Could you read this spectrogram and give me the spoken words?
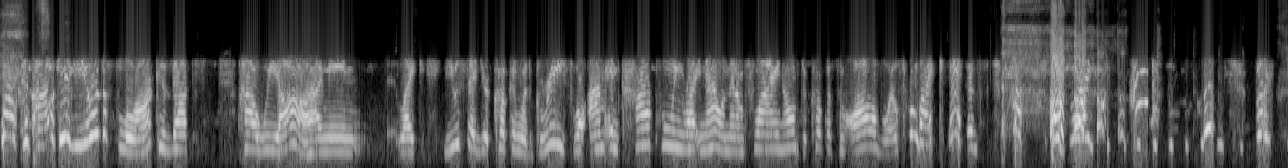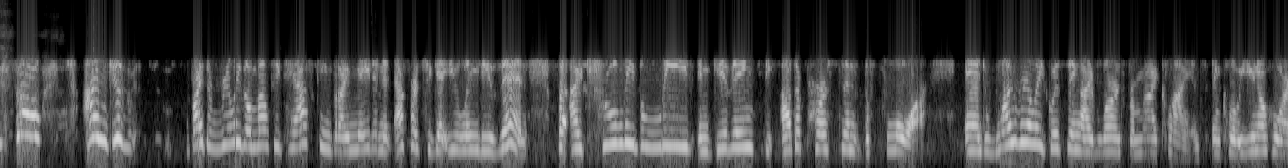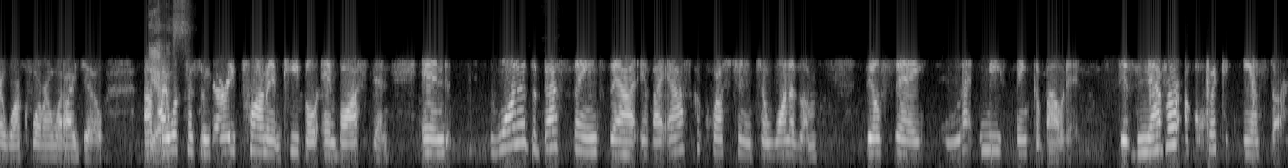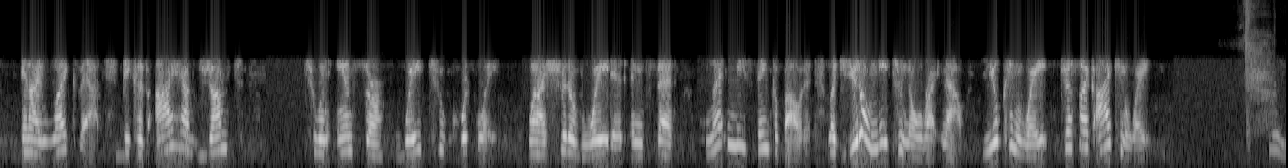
Well, because I'll give you the floor, because that's how we are. I mean, like you said you're cooking with grease. Well, I'm in carpooling right now, and then I'm flying home to cook with some olive oil for my kids. it's like, but so I'm just by the really the multitasking, but I made it an effort to get you ladies in. But I truly believe in giving the other person the floor. And one really good thing I've learned from my clients, and Chloe, you know who I work for and what I do. Um, I work for some very prominent people in Boston. And one of the best things that if I ask a question to one of them, they'll say, let me think about it. There's never a quick answer. And I like that because I have jumped to an answer way too quickly when I should have waited and said, let me think about it. Like, you don't need to know right now. You can wait just like I can wait.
